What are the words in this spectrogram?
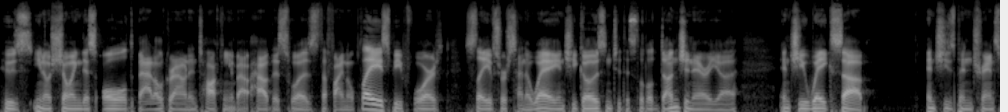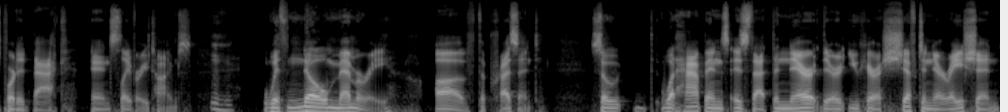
who's you know showing this old battleground and talking about how this was the final place before slaves were sent away. And she goes into this little dungeon area, and she wakes up, and she's been transported back in slavery times with no memory of the present. So what happens is that the narr- there you hear a shift in narration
